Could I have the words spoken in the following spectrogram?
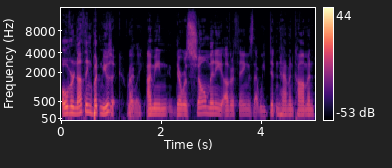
over nothing but music Right. really i mean there was so many other things that we didn't have in common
